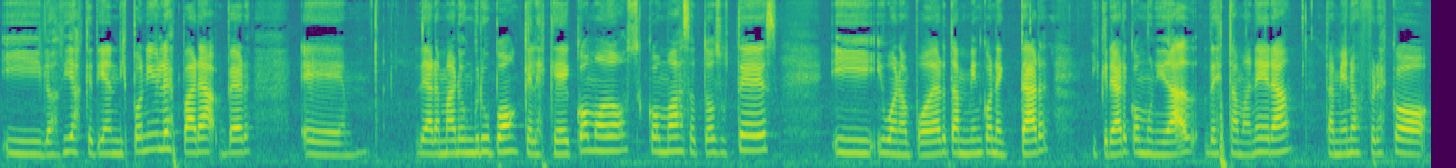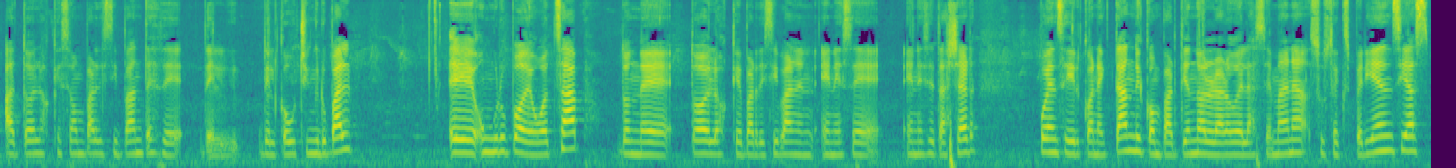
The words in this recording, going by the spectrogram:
y los días que tienen disponibles para ver eh, de armar un grupo que les quede cómodos, cómodas a todos ustedes y, bueno, poder también conectar y crear comunidad de esta manera. También ofrezco a todos los que son participantes de, del, coaching grupal eh, un grupo de WhatsApp donde todos los que participan en, en, ese, en ese taller pueden seguir conectando y compartiendo a lo largo de la semana sus experiencias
